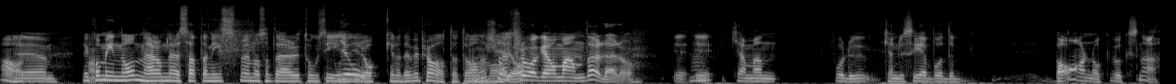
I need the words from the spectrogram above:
Ja. Ehm, Det kom in någon här om när satanismen och sånt där tog sig in Jo. i rocken och det har vi pratat om. Annars Och, har en jag- fråga om andar där då. Eh, Mm. eh, Kan, man, får du, kan du se både barn och vuxna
